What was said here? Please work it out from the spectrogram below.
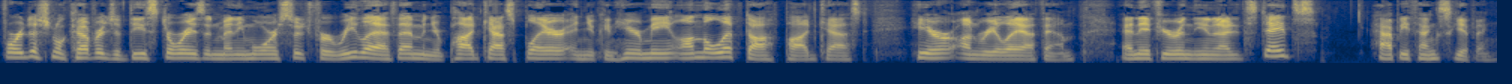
For additional coverage of these stories and many more, search for Relay FM in your podcast player, and you can hear me on the Liftoff podcast here on Relay FM. And if you're in the United States, happy Thanksgiving.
